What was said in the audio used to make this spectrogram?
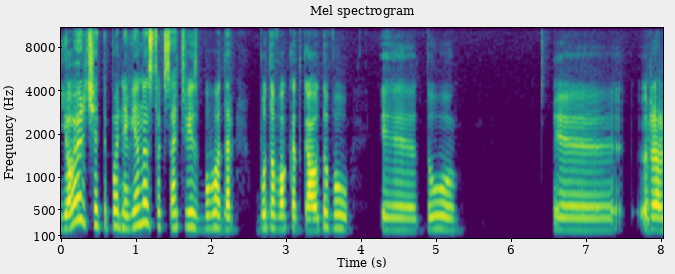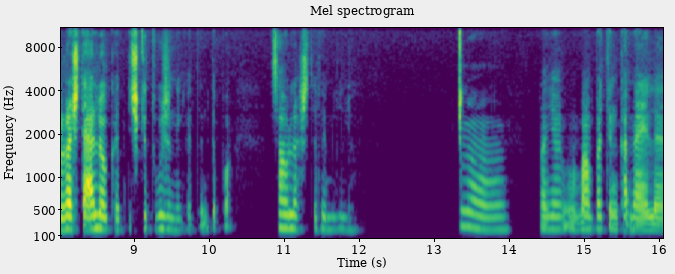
Jo ir čia, tipo, ne vienas toks atvejis buvo, dar būdavo, kad gaudavau e, tų e, ra- raštelių, kad iš kitų, žinai, kad ten, tipo, Saulė, aš tave myliu. O. Man, man patinka meilė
